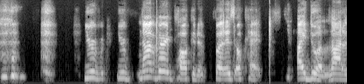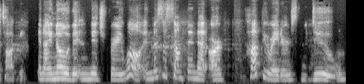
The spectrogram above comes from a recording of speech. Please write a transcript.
you're you're not very talkative, but it's okay. I do a lot of talking and I know the niche very well. And this is something that our copywriters do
